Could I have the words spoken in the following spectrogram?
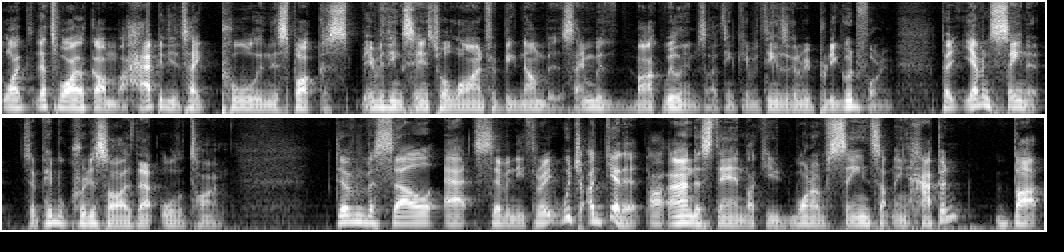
like that's why like, I'm happy to take Poole in this spot because everything seems to align for big numbers. Same with Mark Williams. I think everything's going to be pretty good for him. But you haven't seen it, so people criticize that all the time. Devin Vassell at 73, which I get it. I understand, like, you'd want to have seen something happen, but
